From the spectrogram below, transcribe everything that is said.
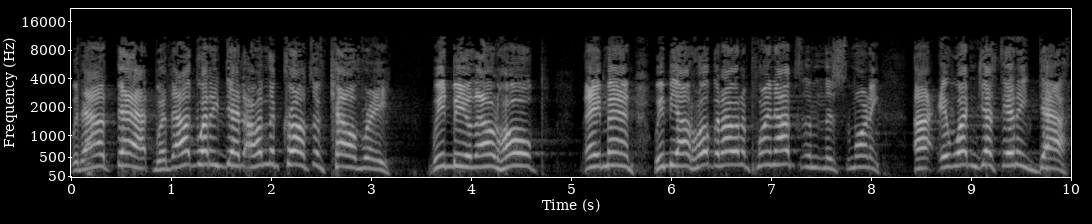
Without that, without what he did on the cross of Calvary, we'd be without hope. Amen. We'd be without hope. And I want to point out something this morning. Uh, it wasn't just any death.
